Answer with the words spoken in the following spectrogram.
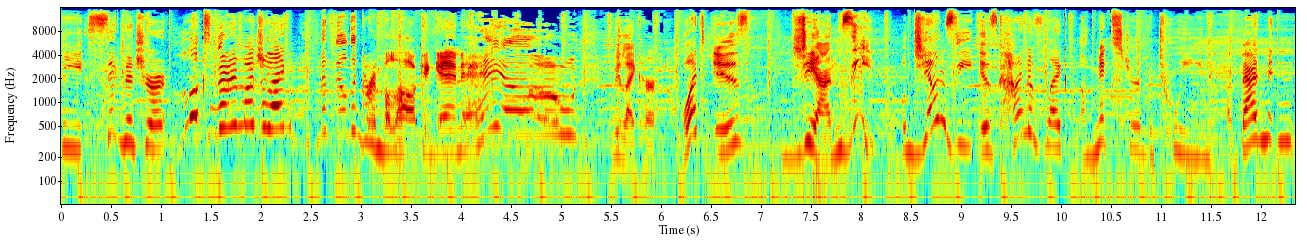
the signature looks very much like Mathilda Grimblehawk again. Heyo! We like her. What is Jianzi? Well, Jianzi is kind of like a mixture between a badminton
